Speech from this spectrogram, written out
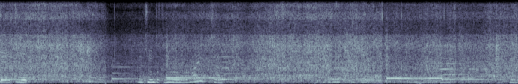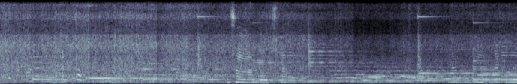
Дедлі. Ну, чому так не називається? Ну що у нас дочка? Я буду деколи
